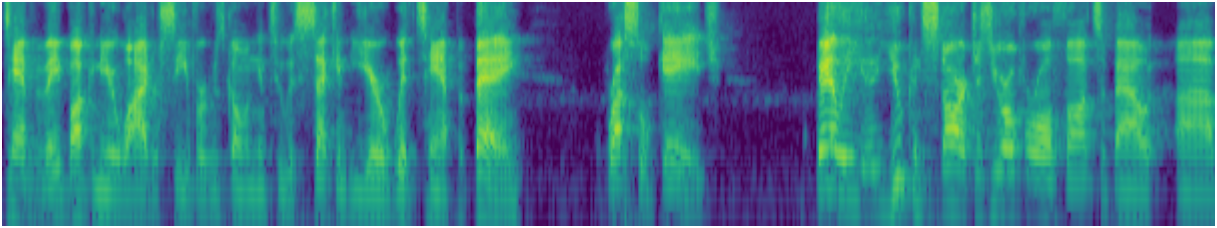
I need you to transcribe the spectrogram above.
Tampa Bay Buccaneer wide receiver who's going into his second year with Tampa Bay, Russell Gage. Bailey, you can start just your overall thoughts about uh,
